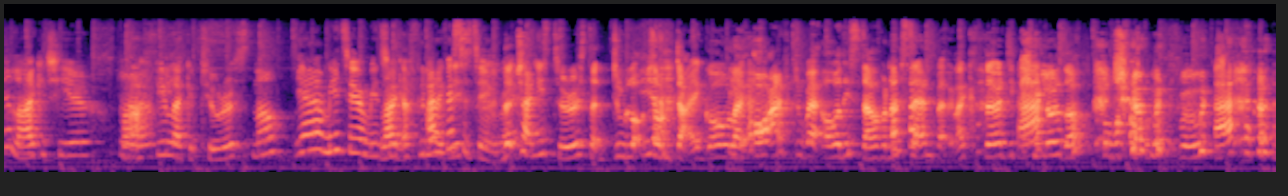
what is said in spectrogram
I like it here, but I feel like a tourist now. Yeah, me too. Me too. Like I feel I'm like this- visiting, the? Chinese tourists that do lots Yeah. of daigou, like Yeah. oh I have to buy all this stuff and I send back like 30 Ah. kilos of. German food. Ah.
